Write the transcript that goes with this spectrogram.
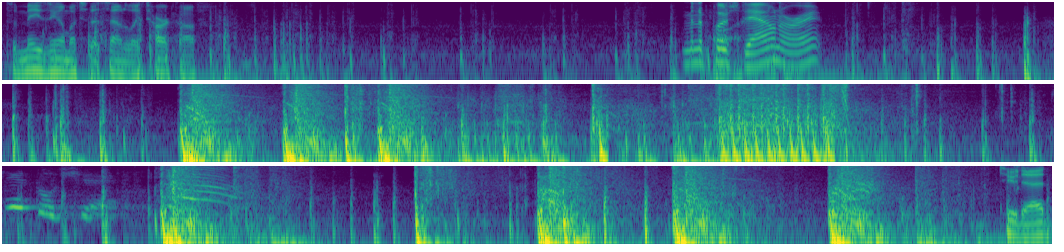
It's amazing how much that sounded like Tarkov. I'm gonna push Oh, down. All right. Two dead.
